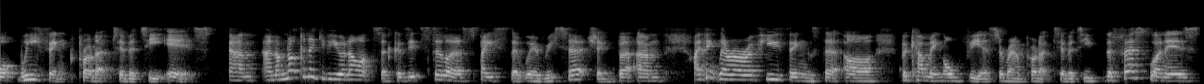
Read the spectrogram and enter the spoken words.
what we think productivity is. Um, and I'm not going to give you an answer because it's still a space that we're researching. But um, I think there are a few things that are becoming obvious around productivity. The first one is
